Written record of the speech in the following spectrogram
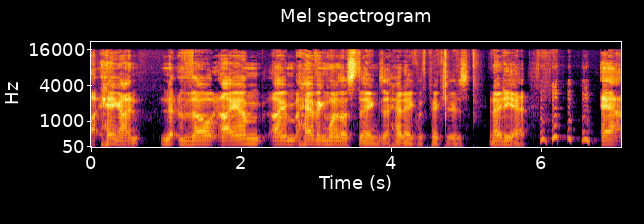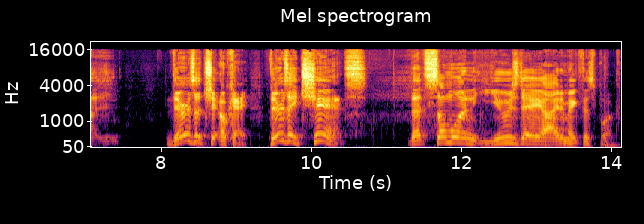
Uh, hang on. N- though I am, I'm having one of those things, a headache with pictures. An idea. uh, there's a ch- okay. There's a chance that someone used AI to make this book.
